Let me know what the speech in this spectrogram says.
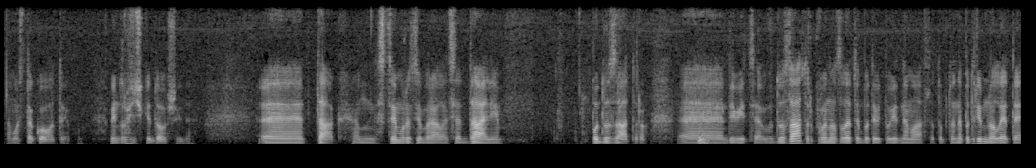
там ось такого типу. Він трошечки довший йде. Е, так, з цим розібралися. Далі. По дозатору. Е, дивіться, в дозатор повинно залити бути відповідне масло. Тобто не потрібно лити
